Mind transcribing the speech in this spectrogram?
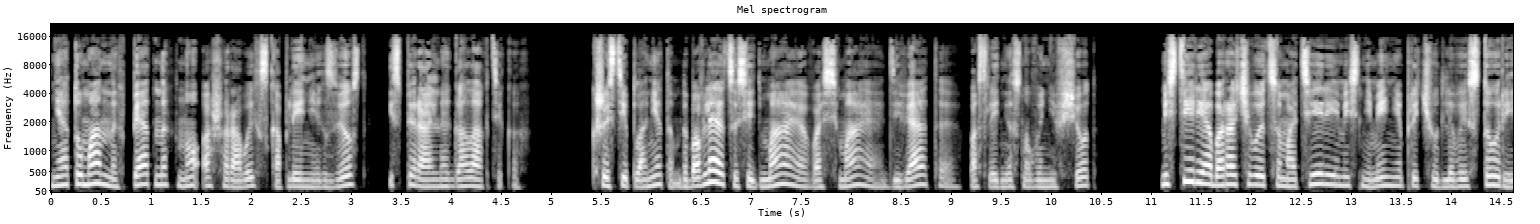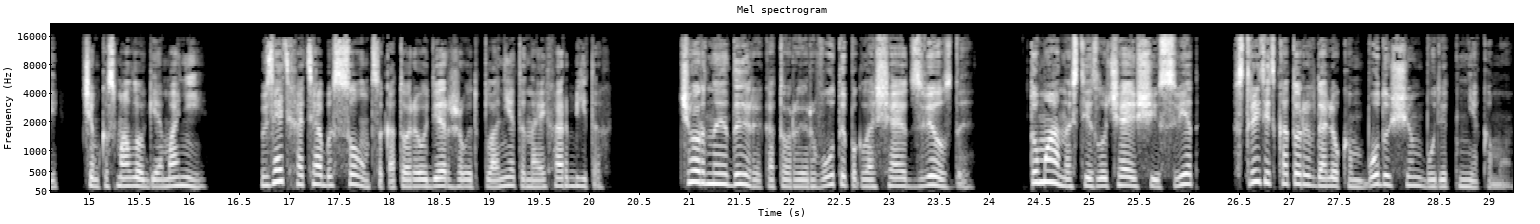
Не о туманных пятнах, но о шаровых скоплениях звезд и спиральных галактиках. К шести планетам добавляются седьмая, восьмая, девятая, последняя снова не в счет. Мистерии оборачиваются материями с не менее причудливой историей, чем космология Мани. Взять хотя бы Солнце, которое удерживает планеты на их орбитах. Черные дыры, которые рвут и поглощают звезды. Туманности, излучающие свет, встретить который в далеком будущем будет некому.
